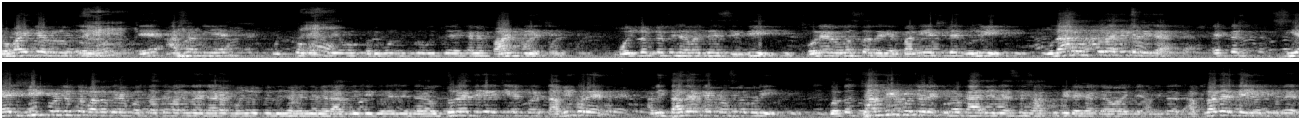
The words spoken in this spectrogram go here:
সবাইকে অনুরোধ করব যে আশা নিয়ে মুখ্যমন্ত্রী এবং পরিমল শুক্লবৈদ্য এখানে সাহেবের স্মৃতি ঘরের অবস্থা থেকে বানিয়েছিলেন উনি। উনার উত্তরাধিকারীরা একটা সিআইসি পর্যন্ত ভালো করে বদলাতে পারে না, যারা মূল্যচন্দ্র সাহেবের নামে রাজনীতি করেন, যারা উত্তরাধিকারী ছিলেন দাবি করেন। আমি তাদেরকে প্রশ্ন করি গত চল্লিশ বছরে কোন কাজে আছে সাত কোটি টাকা দেওয়া হয়েছে। আমি আপনাদেরকে এই অঞ্চলের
